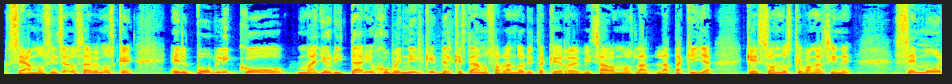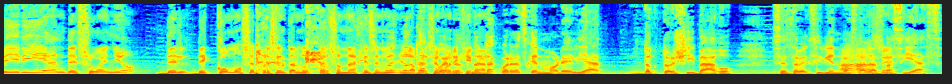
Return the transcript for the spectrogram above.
seamos sinceros, sabemos que el público mayoritario juvenil que- del que estábamos hablando ahorita que revisábamos la, la taquilla, que son los que van al cine, se morirían de sueño del- de, cómo se presentan los personajes en, Pues la- en la versión acuerdas, original. ¿No te acuerdas que en Morelia, Doctor Shivago se estaba exhibiendo a Ah, salas sí. vacías?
